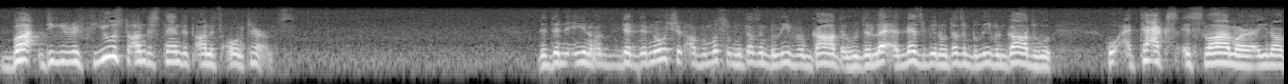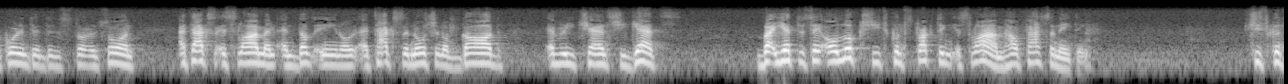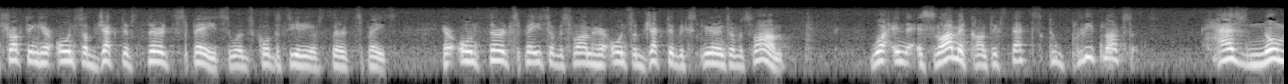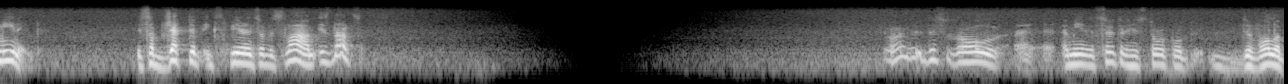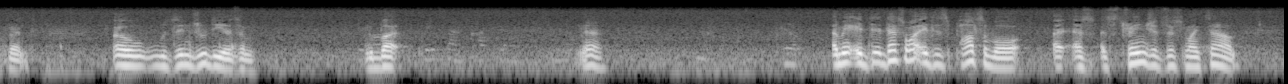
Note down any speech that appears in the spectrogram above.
But they refuse to understand it on its own terms the, the you know the, the notion of a Muslim who doesn't believe in God, who's a, le- a lesbian who doesn't believe in God, who who attacks Islam or you know according to the story and so on, attacks Islam and, and does you know attacks the notion of God every chance she gets, but yet to say, oh look, she's constructing Islam, how fascinating. She's constructing her own subjective third space, what's called the theory of third space. Her own third space of Islam, her own subjective experience of Islam well, in the Islamic context, that's complete nonsense. Has no meaning. The subjective experience of Islam is nonsense. Well, this is all, I mean, a certain historical development uh, within Judaism. But, yeah. I mean, it, that's why it is possible, as, as strange as this might sound,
